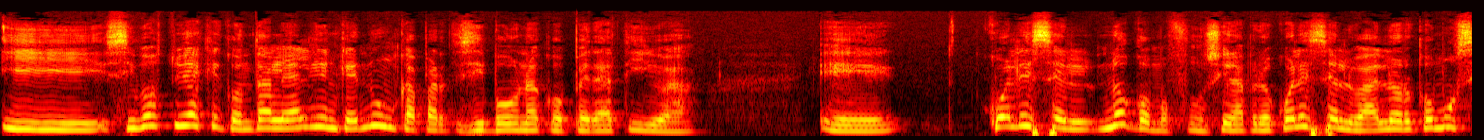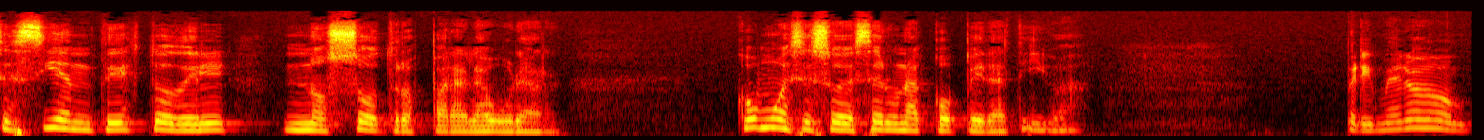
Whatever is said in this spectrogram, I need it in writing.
Y si vos tuvieras que contarle a alguien que nunca participó en una cooperativa, eh, ¿cuál es el, no cómo funciona, pero cuál es el valor, cómo se siente esto del nosotros para laburar? ¿Cómo es eso de ser una cooperativa? Primero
